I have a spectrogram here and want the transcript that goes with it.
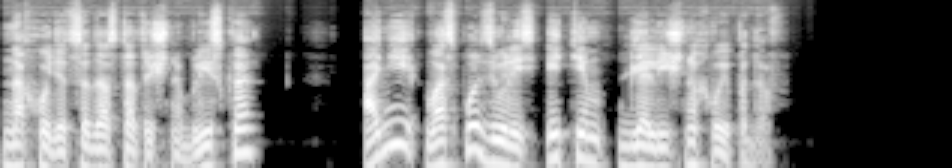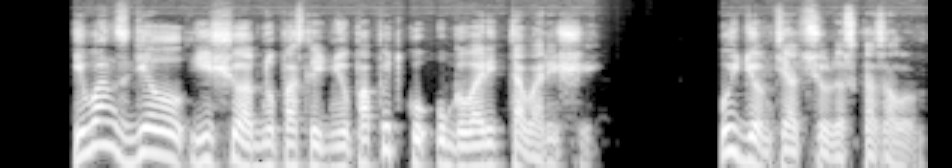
находятся достаточно близко, Они воспользовались этим для личных выпадов. Иван сделал еще одну последнюю попытку уговорить товарищей. «Уйдемте отсюда», — сказал он.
